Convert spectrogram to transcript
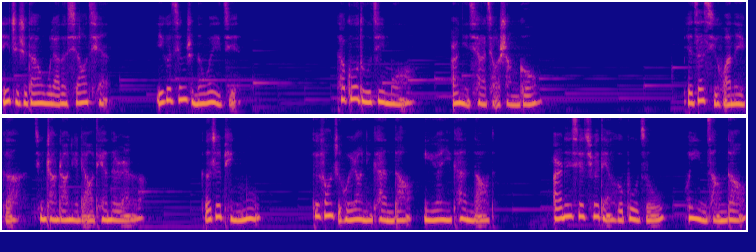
你只是他无聊的消遣，一个精神的慰藉。他孤独寂寞，而你恰巧上钩。别再喜欢那个经常找你聊天的人了，隔着屏幕。对方只会让你看到你愿意看到的，而那些缺点和不足会隐藏到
